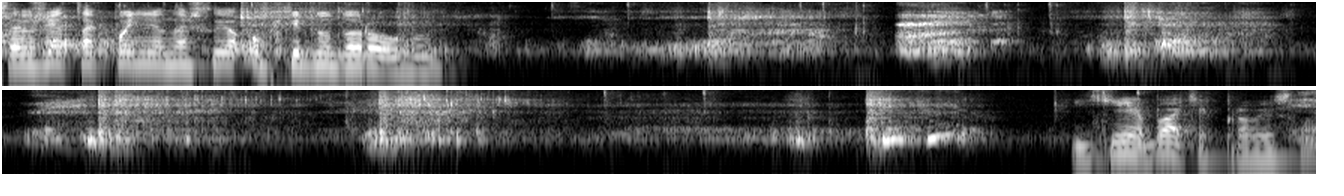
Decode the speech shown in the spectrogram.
Це вже, я так поняв, знайшли обхідну дорогу. Є, батяк провисло.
